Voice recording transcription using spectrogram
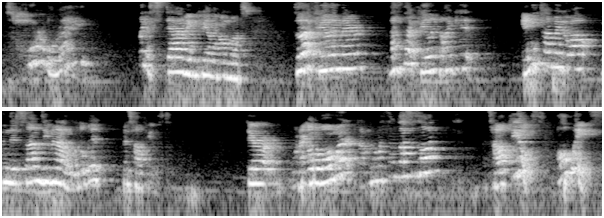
It's horrible, right? Like a stabbing feeling almost. So that feeling there, that's that feeling I get anytime I go out when the sun's even out a little bit, that's how it feels. There are, when I go to Walmart, I don't have my sunglasses on, that's how it feels, always.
